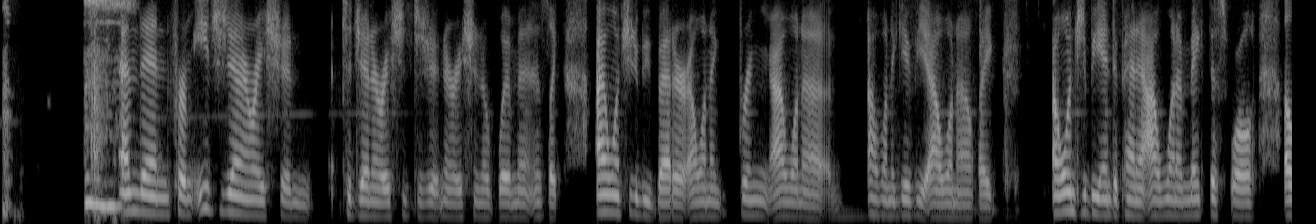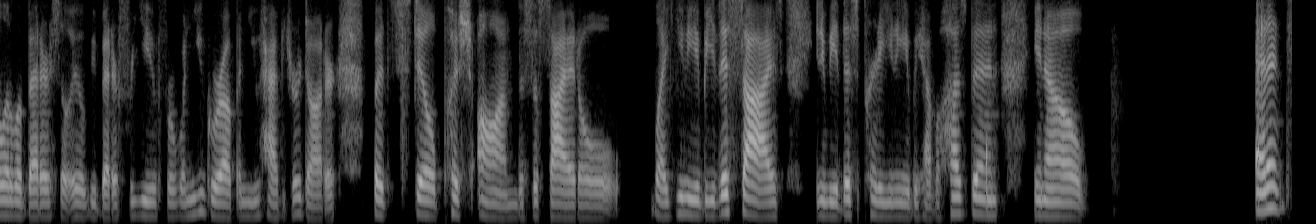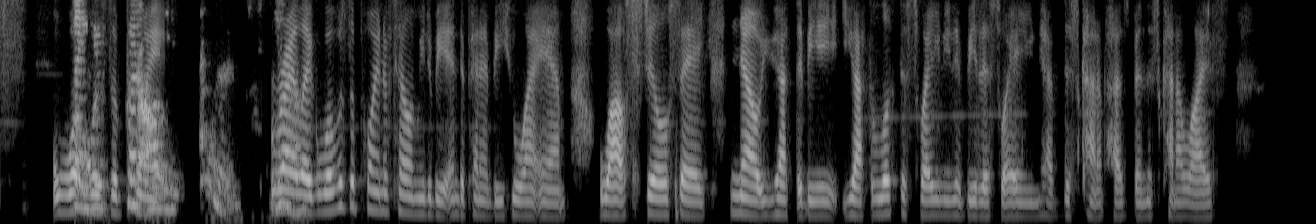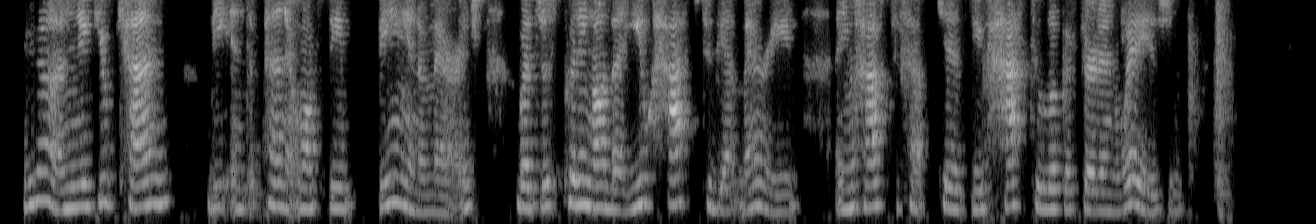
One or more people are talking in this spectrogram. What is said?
and then from each generation to generation to generation of women is like i want you to be better i want to bring i want to i want to give you i want to like i want you to be independent i want to make this world a little bit better so it will be better for you for when you grow up and you have your daughter but still push on the societal like you need to be this size you need to be this pretty you need to be have a husband you know and it's what Like, was the point Right. yeah. Like, what was the point of telling me to be independent, be who I am, while still saying, no, you have to be, you have to look this way, you need to be this way, and you have this kind of husband, this kind of life. Yeah, and you, you can be independent while still being in a marriage, but just putting on that you have to get married and you have to have kids, you have to look a certain way. It's just,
